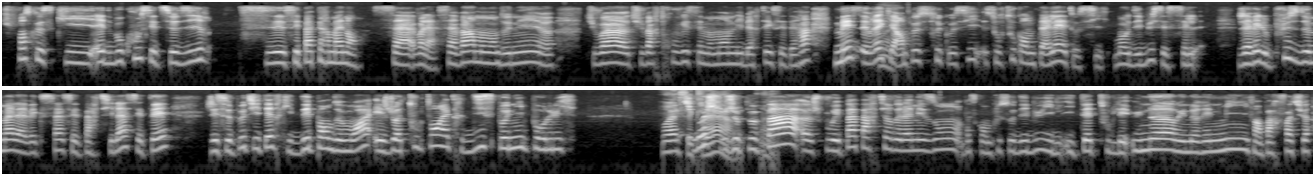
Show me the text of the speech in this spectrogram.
je pense que ce qui aide beaucoup, c'est de se dire, c'est pas permanent ça, voilà, ça va à un moment donné, euh, tu vois, tu vas retrouver ces moments de liberté, etc. Mais c'est vrai qu'il y a un peu ce truc aussi, surtout quand tu allaites aussi. Moi, au début, c'est, j'avais le plus de mal avec ça, cette partie-là, c'était j'ai ce petit être qui dépend de moi et je dois tout le temps être disponible pour lui. Ouais, c'est clair. je, je, peux pas, euh, je pouvais pas partir de la maison parce qu'en plus au début il, il t'aide toutes les une heure, une heure et demie, enfin parfois tu vois,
